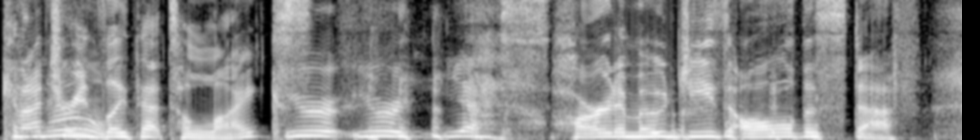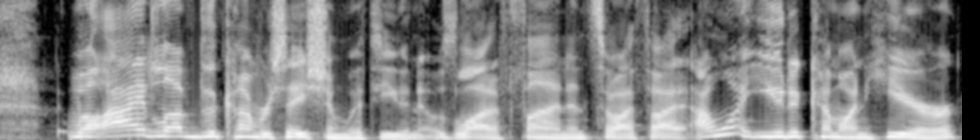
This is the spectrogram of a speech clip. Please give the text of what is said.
Can I, I translate that to likes? You're. You're. yes. heart emojis, all the stuff. Well, I loved the conversation with you and it was a lot of fun. And so I thought, I want you to come on here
